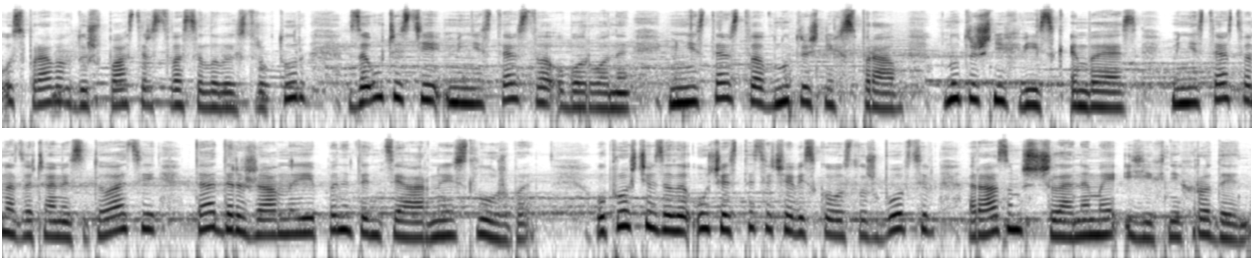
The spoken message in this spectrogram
у справах душпастерства силових структур за участі Міністерства оборони, Міністерства внутрішніх справ, внутрішніх військ МВС, Міністерства надзвичайних ситуацій та Державної пенітенціарної служби. У прощі взяли участь тисяча військовослужбовців разом з членами їхніх родин.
